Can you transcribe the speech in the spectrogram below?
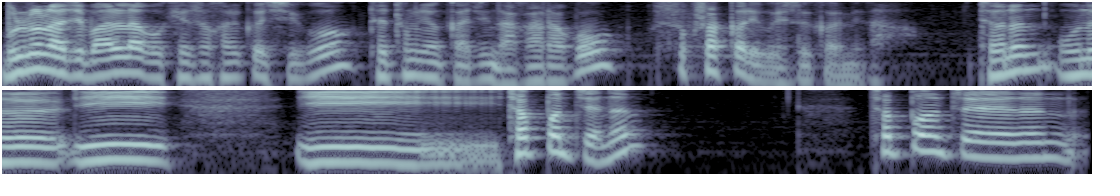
물러나지 말라고 계속 할 것이고 대통령까지 나가라고 쑥삭거리고 있을 겁니다. 저는 오늘 이, 이 첫 번째는 첫 번째는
